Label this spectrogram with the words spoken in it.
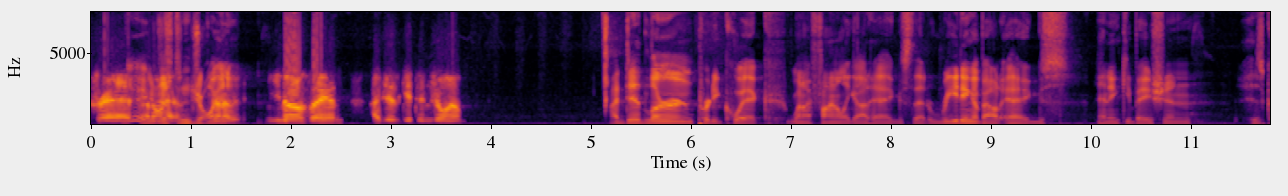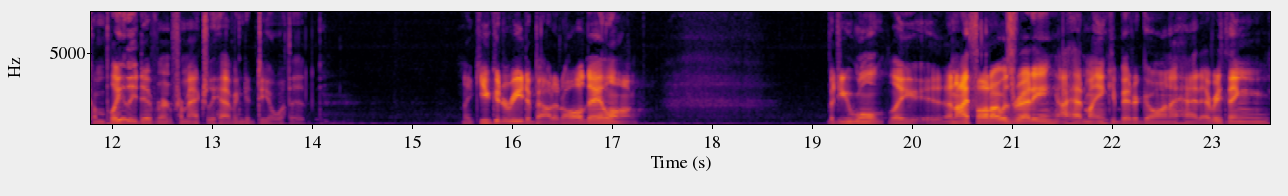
stress. Yeah, I don't just have enjoying of it. You know what I'm saying? I just get to enjoy them. I did learn pretty quick when I finally got eggs that reading about eggs and incubation is completely different from actually having to deal with it. Like you could read about it all day long. But you won't like and I thought I was ready. I had my incubator going. I had everything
